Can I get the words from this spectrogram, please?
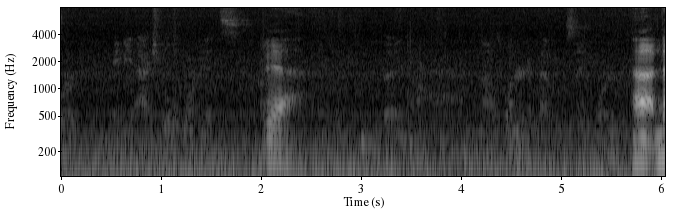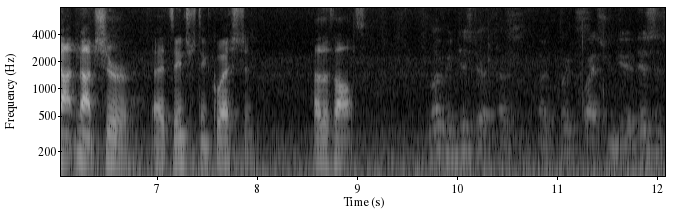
or maybe actual hornets. Yeah. But I was wondering if that was the same word. Uh, not not sure. That's an interesting question. Other thoughts? Logan, just a, a, a quick question to you. This is,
